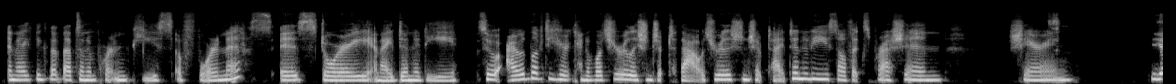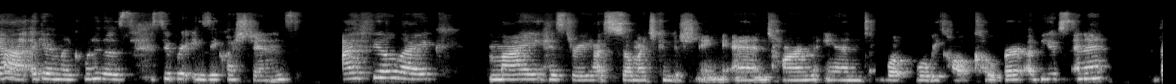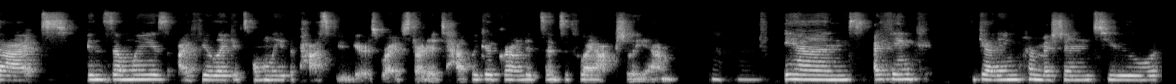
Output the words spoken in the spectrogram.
And I think that that's an important piece of forness is story and identity. So I would love to hear kind of what's your relationship to that? What's your relationship to identity, self expression, sharing? Yeah, again, like one of those super easy questions. I feel like my history has so much conditioning and harm and what, what we call covert abuse in it that in some ways I feel like it's only the past few years where I've started to have like a grounded sense of who I actually am. Mm-hmm. And I think getting permission to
